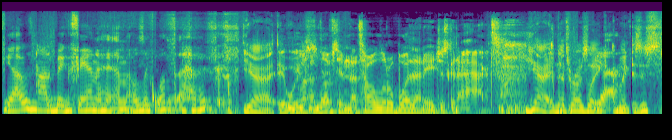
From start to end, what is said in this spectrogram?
Yeah, I was not a big fan of him. I was like, what the heck? Yeah, it was. I loved him. That's how a little boy that age is going to act. Yeah, and that's where I was like, Yeah. I'm like, is this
